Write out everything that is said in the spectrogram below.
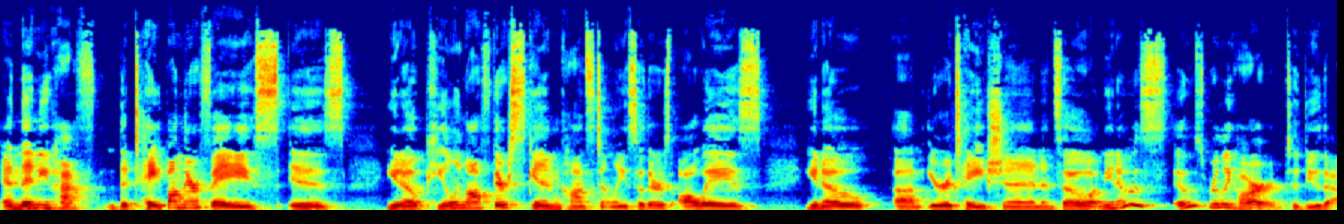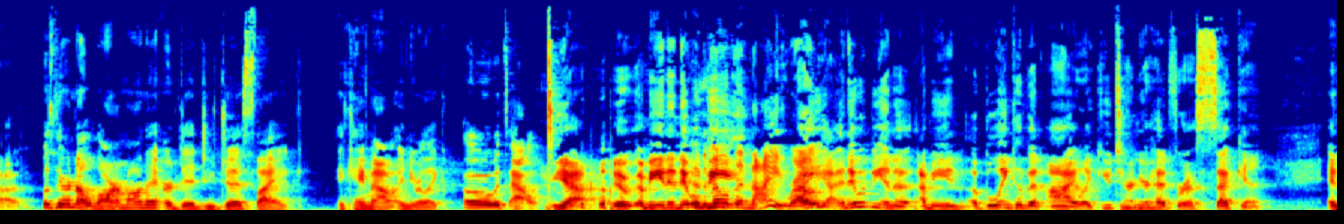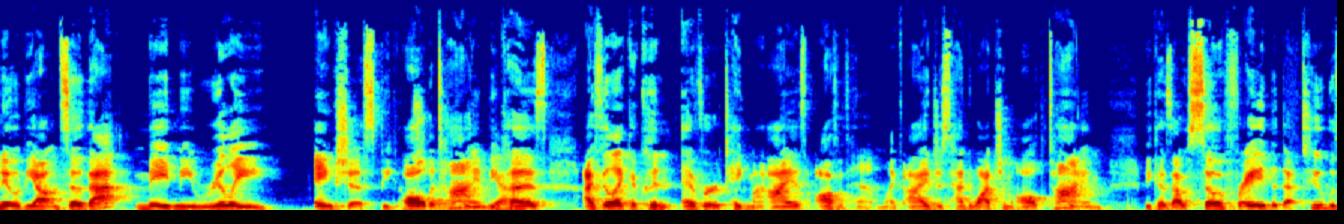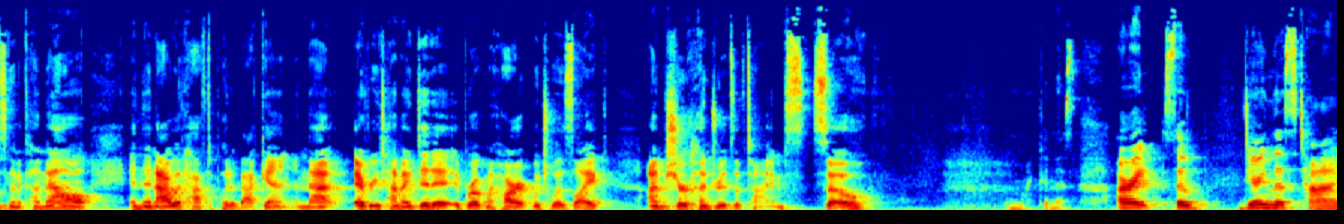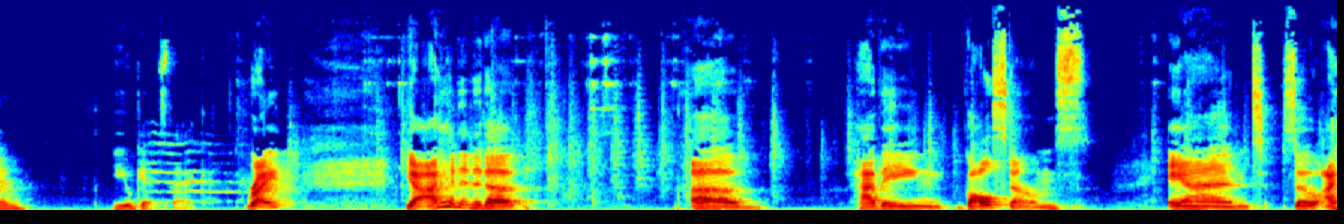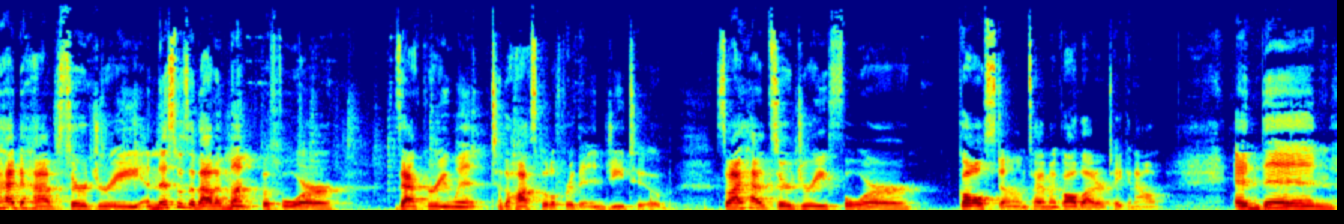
And then you have the tape on their face is, you know, peeling off their skin constantly. So there's always, you know, um, irritation. And so, I mean, it was, it was really hard to do that. Was there an alarm on it, or did you just like it came out and you're like, oh, it's out Yeah. It, I mean, and it would in the be, middle of the night, right? Oh yeah, and it would be in a I mean a blink of an eye. Like you turn Mm-hmm. your head for a second, and it would be out. And so that made me really anxious be, all the time Yeah. because I feel like I couldn't ever take my eyes off of him. Like I just had to watch him all the time because I was so afraid that that tube was going to come out. And then I would have to put it back in. And that every time I did it, it broke my heart, which was like, I'm sure hundreds of times. So, Oh my goodness. All right. So during this time, you get sick. Right. Yeah, I had ended up um, having gallstones. And so I had to have surgery. And this was about a month before Zachary went to the hospital for the NG tube. So I had surgery for gallstones. I had my gallbladder taken out. And then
